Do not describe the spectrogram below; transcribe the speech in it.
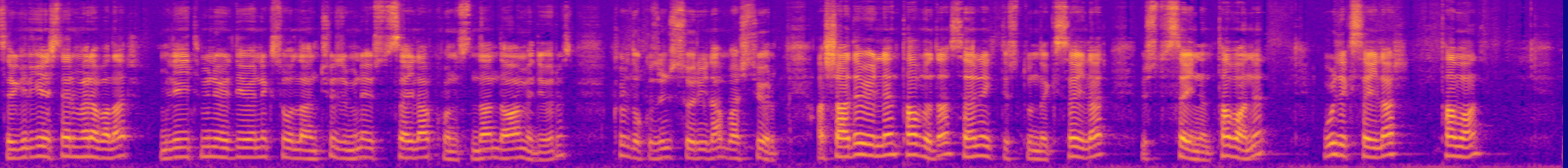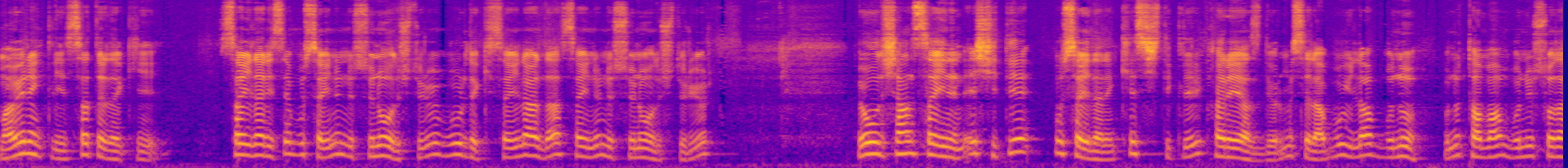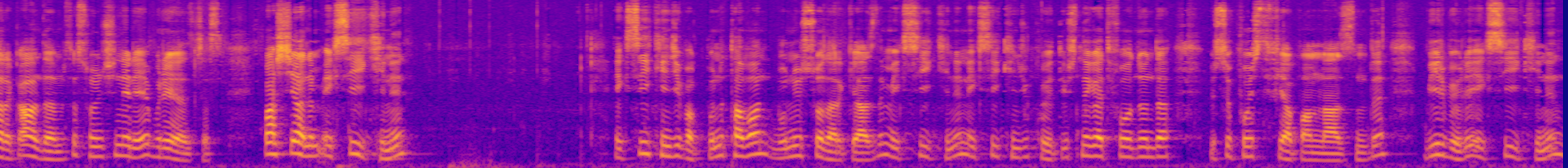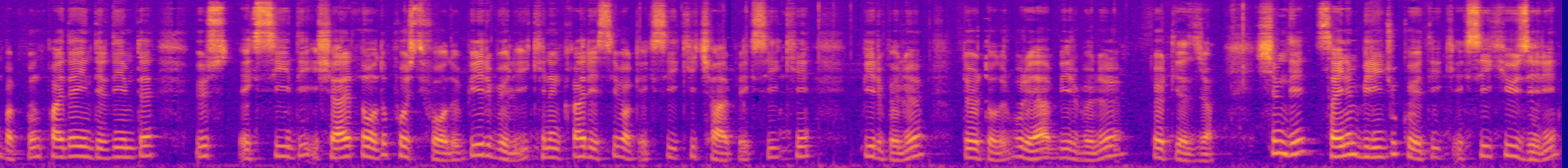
Sevgili gençler merhabalar. Milli Eğitim'in öğrettiği örnek soruların çözümüne üstü sayılar konusundan devam ediyoruz. 49. soruyla başlıyorum. Aşağıda verilen tabloda sarı renkli sütundaki sayılar üstü sayının tabanı. Buradaki sayılar taban. Mavi renkli satırdaki sayılar ise bu sayının üssünü oluşturuyor. Buradaki sayılar da sayının üssünü oluşturuyor. Ve oluşan sayının eşiti bu sayıların kesiştikleri kareye yazılıyor. Mesela buyla bunu, bunu taban, bunu üst olarak aldığımızda sonucu nereye? Buraya yazacağız. Başlayalım. Eksi 2'nin Eksi ikinci bak bunu taban bunu üst olarak yazdım. Eksi 2'nin eksi ikinci kuvveti. Üst negatif olduğunda üssü pozitif yapmam lazımdı. 1 bölü eksi 2'nin bak bunu paydaya indirdiğimde üst eksiydi. işaret ne oldu? Pozitif oldu. 1 bölü 2'nin karesi bak eksi 2 çarpı eksi 2 1 bölü 4 olur. Buraya 1 bölü 4 yazacağım. Şimdi sayının birinci kuvveti eksi 2 üzeri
